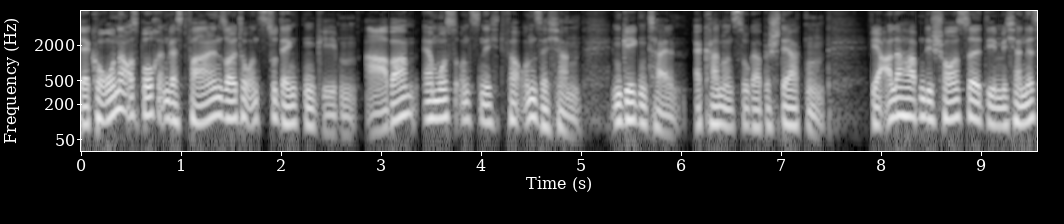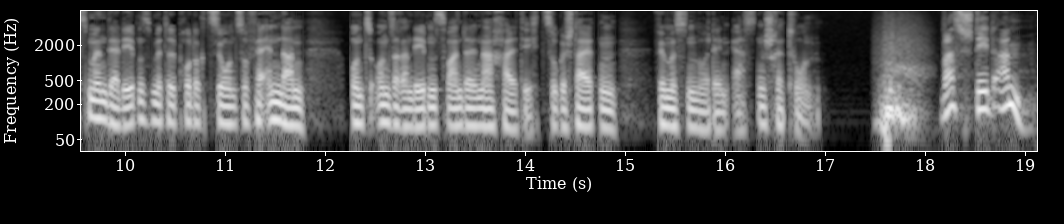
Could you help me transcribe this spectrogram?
Der Corona-Ausbruch in Westfalen sollte uns zu denken geben, aber er muss uns nicht verunsichern. Im Gegenteil, er kann uns sogar bestärken. Wir alle haben die Chance, die Mechanismen der Lebensmittelproduktion zu verändern und unseren Lebenswandel nachhaltig zu gestalten. Wir müssen nur den ersten Schritt tun. Was steht an?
